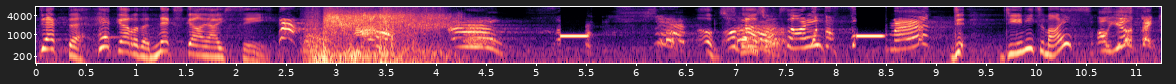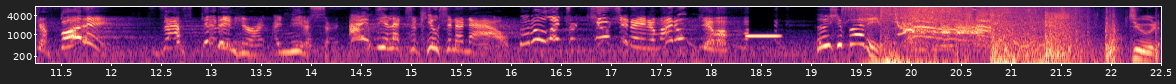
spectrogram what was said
deck the heck out of the next guy I see. Oh, oh gosh, I'm sorry. What the f, man? D- do you need some ice? Oh, you think you're funny? Zaps, get in here. I, I need a sec. I'm the electrocutioner now. Then electrocutionate him. I don't give a f. Who's your buddy? Dude,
